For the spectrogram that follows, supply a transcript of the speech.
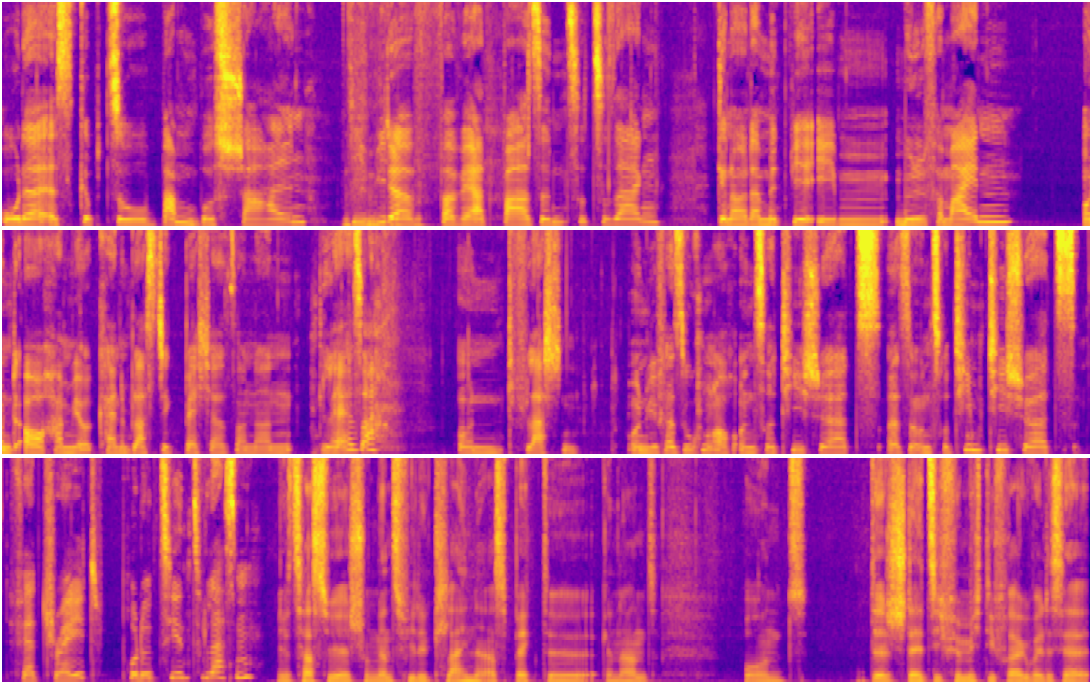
oder es gibt so Bambusschalen, die wiederverwertbar sind sozusagen. Genau, damit wir eben Müll vermeiden. Und auch haben wir keine Plastikbecher, sondern Gläser und Flaschen. Und wir versuchen auch unsere T-Shirts, also unsere Team-T-Shirts Fairtrade produzieren zu lassen. Jetzt hast du ja schon ganz viele kleine Aspekte genannt und da stellt sich für mich die Frage, weil das ja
